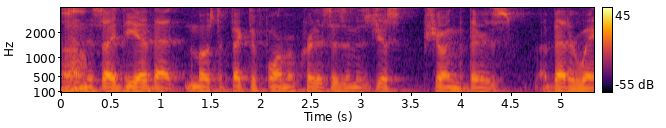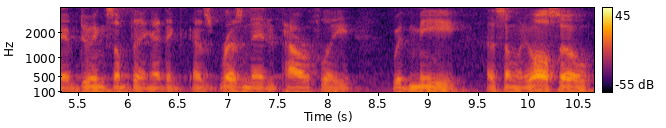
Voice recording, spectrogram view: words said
Oh. And this idea that the most effective form of criticism is just showing that there's a better way of doing something, I think has resonated powerfully with me as someone who also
